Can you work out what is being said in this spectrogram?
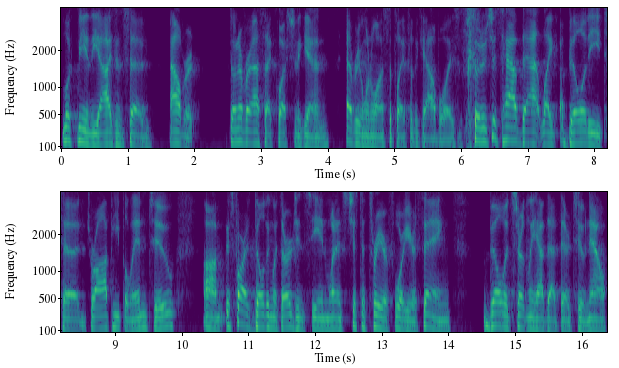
looked me in the eyes, and said, Albert, don't ever ask that question again. Everyone wants to play for the Cowboys. So to just have that like ability to draw people into, um, as far as building with urgency, and when it's just a three or four year thing, Bill would certainly have that there too. Now,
